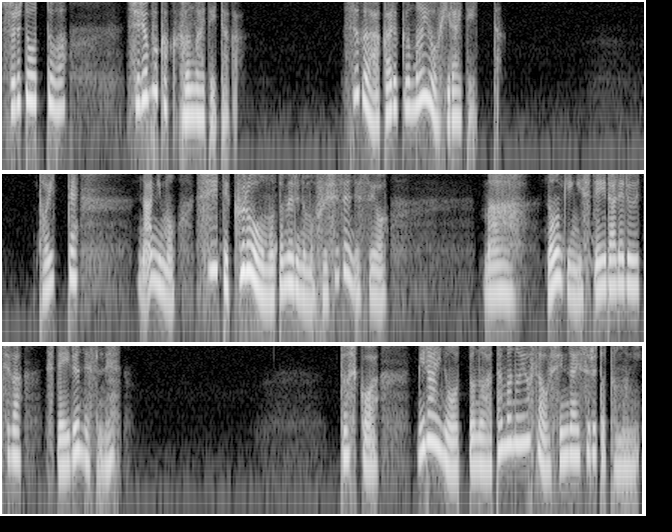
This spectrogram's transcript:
すると夫は、思慮深く考えていたが、すぐ明るく眉を開いていった。と言って、何も強いて苦労を求めるのも不自然ですよ。まあ、のんきにしていられるうちはしているんですね。とし子は未来の夫の頭の良さを信頼するとともに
